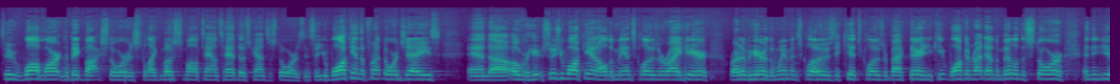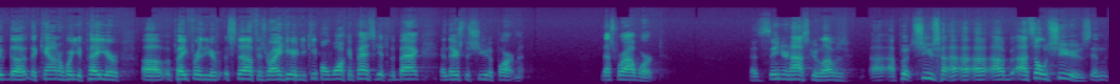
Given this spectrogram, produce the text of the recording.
to Walmart and the big box stores, like most small towns had those kinds of stores. And so you walk in the front door, Jay's, and uh, over here, as soon as you walk in, all the men's clothes are right here. Right over here, the women's clothes, the kids' clothes are back there. And you keep walking right down the middle of the store, and then you, the, the counter where you pay your uh, pay for your stuff is right here. And you keep on walking past, you get to the back, and there's the shoe department. That's where I worked. As a senior in high school, I was I, put shoes. I, I, I, sold shoes in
